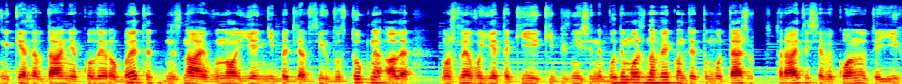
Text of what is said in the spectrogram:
яке завдання коли робити. Не знаю, воно є ніби для всіх доступне, але можливо є такі, які пізніше не буде можна виконати, тому теж старайтеся виконувати їх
